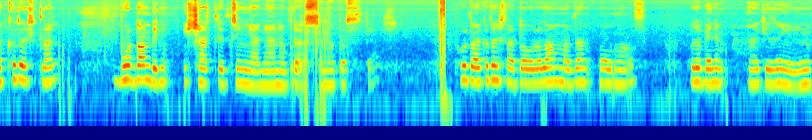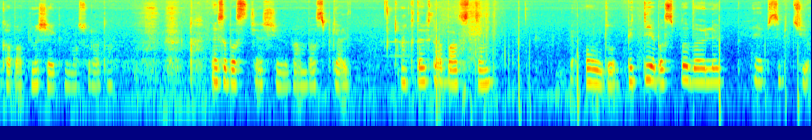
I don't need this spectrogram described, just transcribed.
Arkadaşlar buradan benim işaretlediğim yer yani burasına basacağız. Burada arkadaşlar doğrulanmadan olmaz. Bu da benim herkesin yüzünü kapatma şeklim o sırada. Neyse basacağız şimdi ben basıp geldim. Arkadaşlar bastım. Ve oldu. Bittiye basıp da böyle hepsi bitiyor.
